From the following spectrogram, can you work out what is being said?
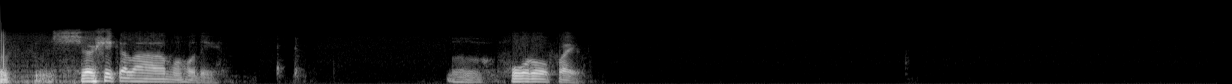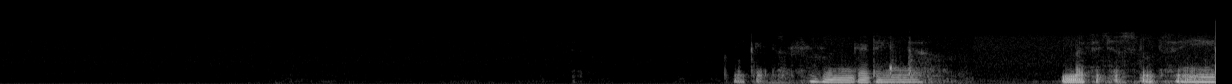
अस्तु शशिकला महोदय four or five. Okay, I'm getting messages. Let's see.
